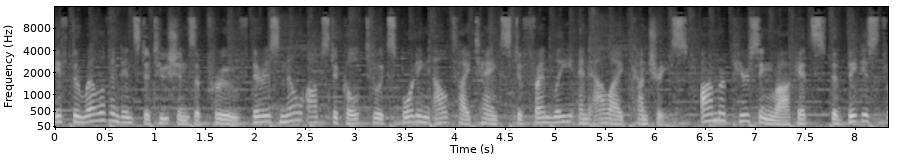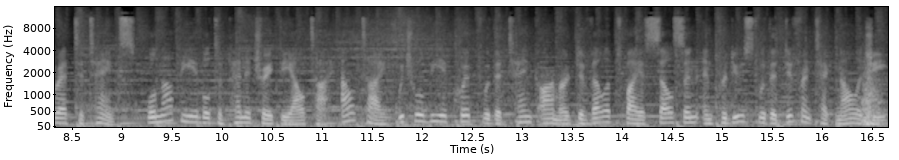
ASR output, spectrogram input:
If the relevant institutions approve, there is no obstacle to exporting Altay tanks to friendly and allied countries. Armor-piercing rockets, the biggest threat to tanks, will not be able to penetrate the Altay. Altay, which will be equipped with a tank armor developed by Aselsan and produced with a different technology,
